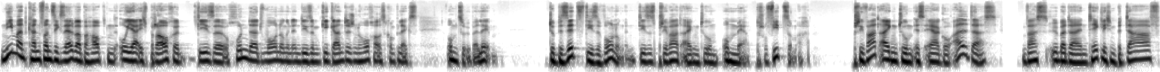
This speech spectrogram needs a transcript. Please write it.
Niemand kann von sich selber behaupten, oh ja, ich brauche diese 100 Wohnungen in diesem gigantischen Hochhauskomplex, um zu überleben. Du besitzt diese Wohnungen, dieses Privateigentum, um mehr Profit zu machen. Privateigentum ist ergo all das, was über deinen täglichen Bedarf,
